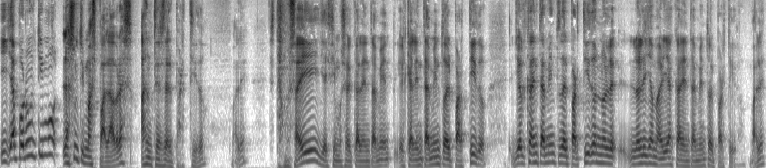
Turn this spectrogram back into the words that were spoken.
Y ya por último, las últimas palabras antes del partido. ¿Vale? Estamos ahí, ya hicimos el calentamiento, el calentamiento del partido. Yo el calentamiento del partido no le, no le llamaría calentamiento del partido, ¿vale?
